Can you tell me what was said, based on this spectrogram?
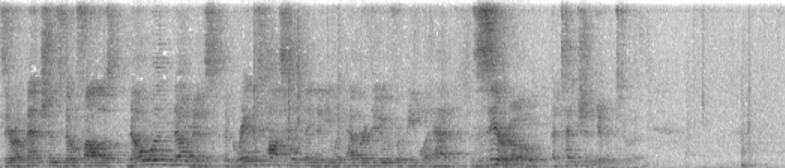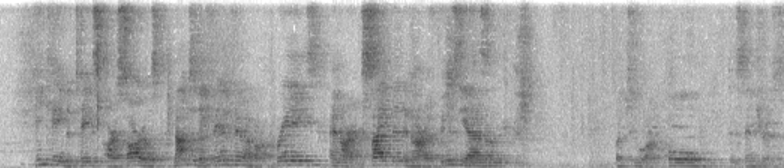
zero mentions, no follows. No one noticed the greatest possible thing that he would ever do for people and had zero attention given to it. He came to taste our sorrows, not to the fanfare of our praise and our excitement and our enthusiasm, but to our cold disinterest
